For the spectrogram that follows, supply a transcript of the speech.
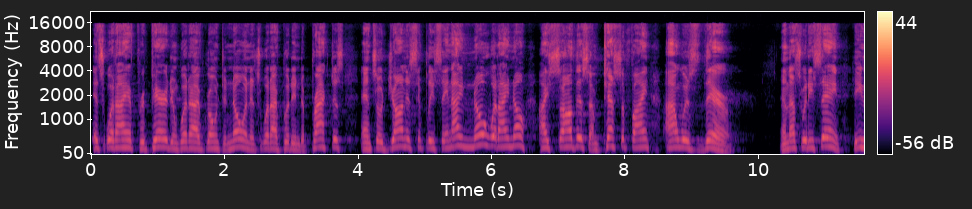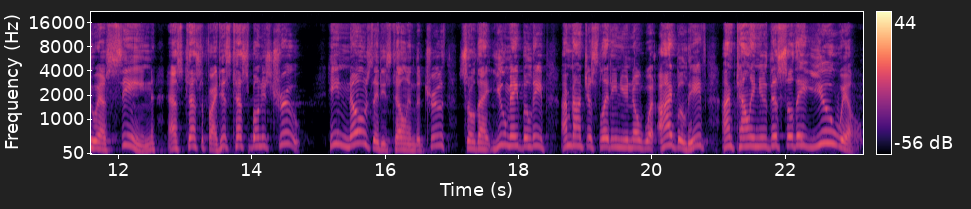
It's what I have prepared and what I've grown to know, and it's what I've put into practice. And so John is simply saying, I know what I know. I saw this. I'm testifying. I was there. And that's what he's saying. He who has seen has testified. His testimony is true. He knows that he's telling the truth so that you may believe. I'm not just letting you know what I believe, I'm telling you this so that you will.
